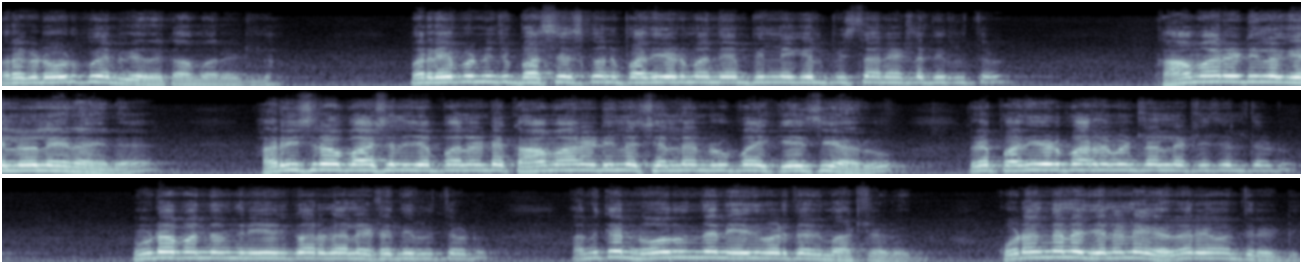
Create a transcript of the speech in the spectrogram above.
మరి అక్కడ ఓడిపోయారు కదా కామారెడ్డిలో. మరి రేపటి నుంచి బస్సు వేసుకొని పదిహేడు మంది ఎంపీలని గెలిపిస్తాను ఎట్లా తిరుగుతాడు? కామారెడ్డిలో గెలవలేను ఆయన. హరీష్ రావు భాషలో చెప్పాలంటే కామారెడ్డిలో చెల్లని రూపాయి కేసీఆర్ రేపు పదిహేడు పార్లమెంట్లలో ఎట్లా చెల్తాడు నూట పంతొమ్మిది నియోజకవర్గాలు ఎట్లా తిరుగుతాడు? అందుకని నోరుందని ఏది పడితే అది మాట్లాడదు కొడంగల్ జల్లలే కదా రేవంత్ రెడ్డి.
